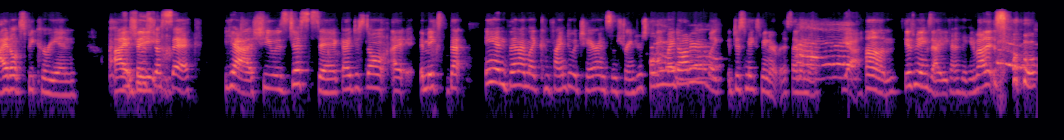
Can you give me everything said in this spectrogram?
I don't speak Korean. I and she they, was just sick yeah, she was just sick. I just don't I it makes that and then I'm like confined to a chair and some strangers holding my daughter. Like it just makes me nervous. I don't know. yeah Um, gives me anxiety kind of thinking about it. So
